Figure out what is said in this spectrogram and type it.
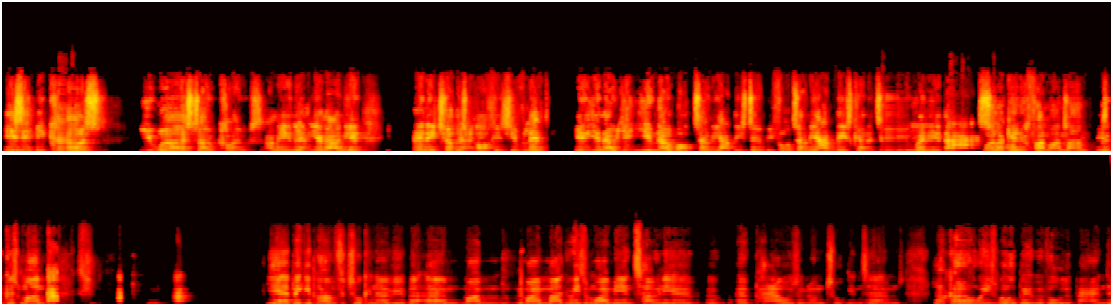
Is it because you were so close? I mean, yeah. you know, and you're in each other's yeah, pockets, you've lived, you, you, know, you, you know what Tony Hadley's doing before Tony Hadley's going to do yeah. when you're that. Well, I get it from my mum because my. Hmm. Yeah, beg your pardon for talking over you, but um, my, my, my the reason why me and Tony are, are, are, pals and on talking terms, like I always will be with all the band,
